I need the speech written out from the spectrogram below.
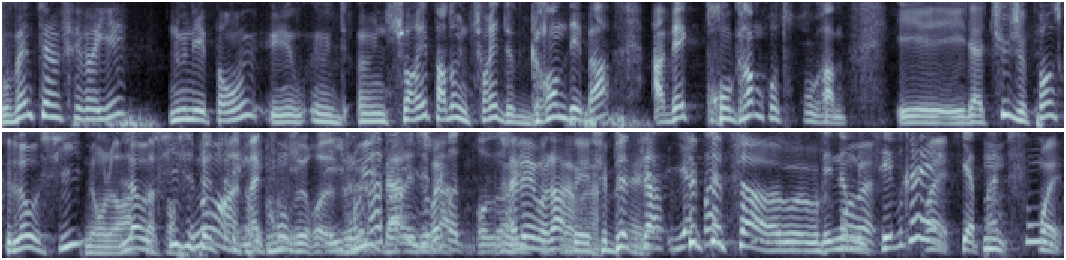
qu'au 21 février, nous n'ayons pas eu une, une- une soirée, pardon, une soirée de grand débat avec programme contre programme. Et, et là-dessus, je pense que là aussi, Mais on là pas aussi, hein. Macron veut veut veut pas pas, faire ils pas de programme. Mais c'est voilà, ça, mais ouais. c'est peut-être ça. C'est peut-être ça. euh, Mais non, mais c'est vrai Ouais. qu'il n'y a pas Mm. de fond. Ouais.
